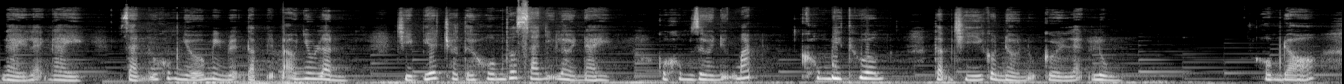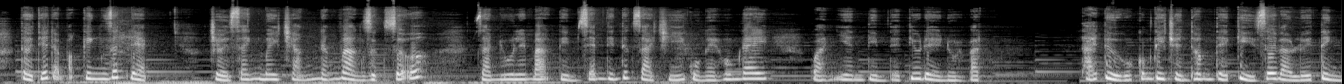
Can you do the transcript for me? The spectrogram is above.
Ngày lại ngày, Giản Nhu không nhớ mình luyện tập biết bao nhiêu lần. Chỉ biết cho tới hôm thốt ra những lời này Cô không rơi nước mắt, không bi thương Thậm chí còn nở nụ cười lạnh lùng. Hôm đó, thời tiết ở Bắc Kinh rất đẹp. Trời xanh mây trắng nắng vàng rực rỡ. Giàn Nhu lên mạng tìm xem tin tức giải trí của ngày hôm nay Quả nhiên tìm thấy tiêu đề nổi bật. Thái tử của công ty truyền thông thế kỷ rơi vào lưới tình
